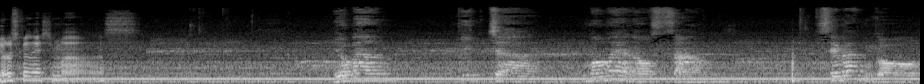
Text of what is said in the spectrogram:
よろしくお願いします4番ピッチャー桃屋のおっさん。背番号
